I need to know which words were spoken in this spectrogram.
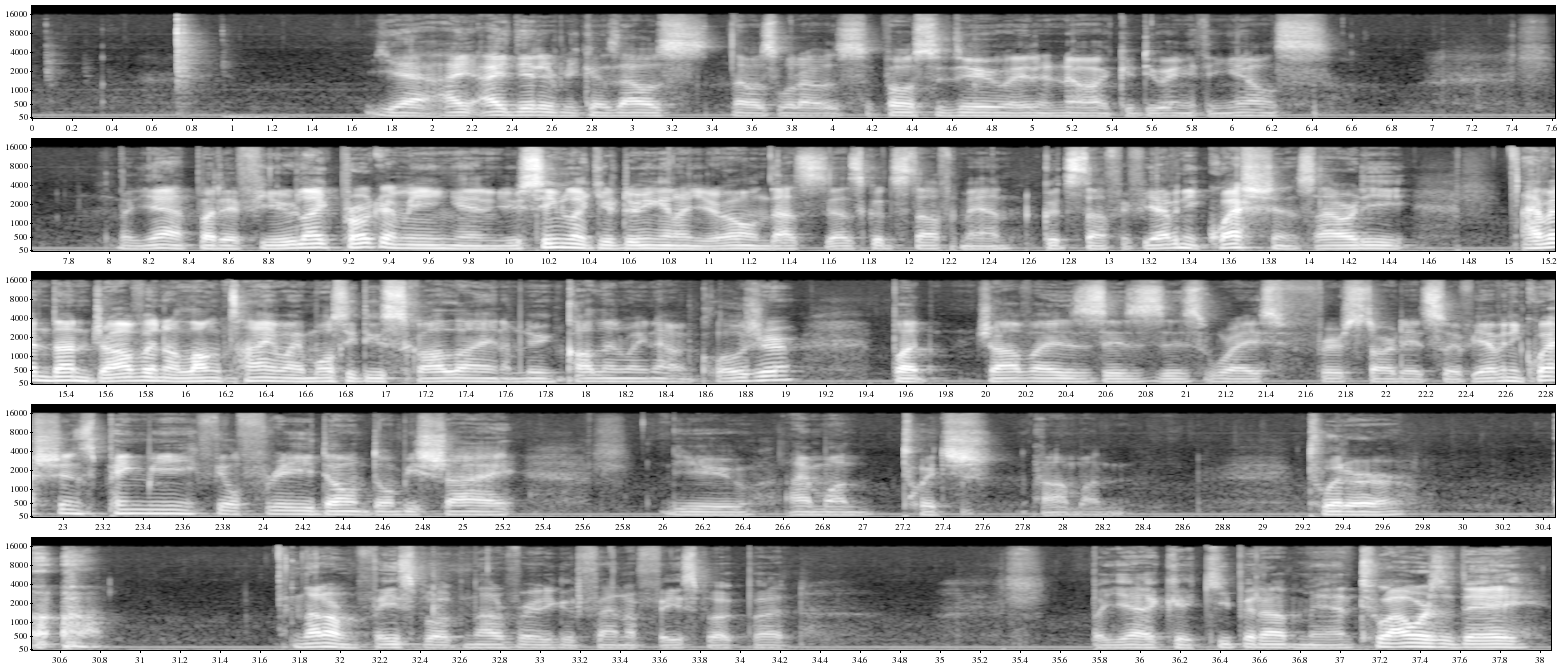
yeah, I, I did it because that was that was what I was supposed to do. I didn't know I could do anything else. But yeah, but if you like programming and you seem like you're doing it on your own, that's that's good stuff, man. Good stuff. If you have any questions, I already I haven't done Java in a long time. I mostly do Scala and I'm doing Kotlin right now in Clojure. But Java is, is is where I first started. So if you have any questions, ping me. Feel free. Don't don't be shy. You, I'm on Twitch. I'm on Twitter. not on Facebook. Not a very good fan of Facebook, but but yeah, keep it up, man. Two hours a day.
